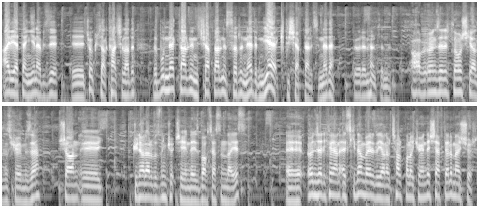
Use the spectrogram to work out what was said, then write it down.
Ayrıyeten yine bizi e, çok güzel karşıladın. Ve bu nektarinin, şeftalinin sırrı nedir? Niye kiti şeftalisi? Neden? Öğrenelim senden. Abi öncelikle hoş geldiniz köyümüze. Şu an e, Günel Arvuz'un kö- şeyindeyiz, bahçesindeyiz. E, öncelikle yani eskiden beridir yani Çalpala köyünde şeftali meşhur.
